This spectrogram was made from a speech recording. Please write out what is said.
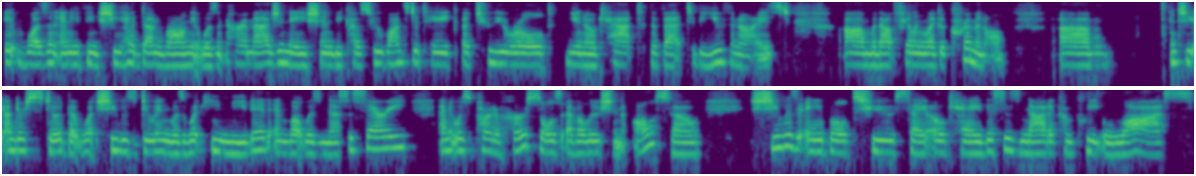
it wasn't anything she had done wrong it wasn't her imagination because who wants to take a two-year-old you know cat to the vet to be euthanized um, without feeling like a criminal. Um, and she understood that what she was doing was what he needed and what was necessary and it was part of her soul's evolution also. She was able to say okay this is not a complete loss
